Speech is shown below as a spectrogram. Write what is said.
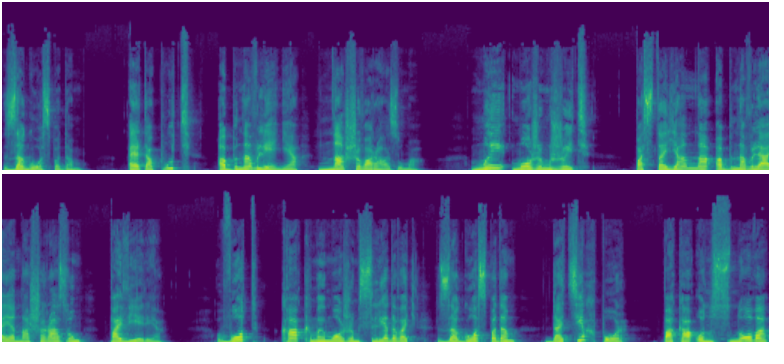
за Господом. Это путь обновления нашего разума. Мы можем жить, постоянно обновляя наш разум по вере. Вот как мы можем следовать за Господом до тех пор, пока Он снова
